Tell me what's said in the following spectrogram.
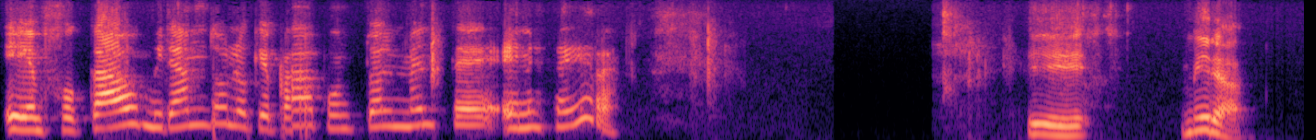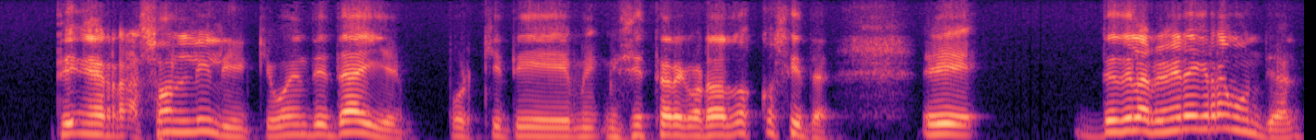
enfocado mirando lo que pasa puntualmente en esta guerra. Y mira, tienes razón Lili, qué buen detalle, porque te, me, hiciste recordar dos cositas. Eh, desde la Primera Guerra Mundial,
